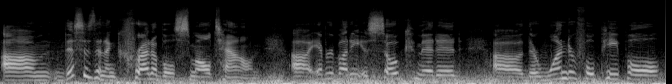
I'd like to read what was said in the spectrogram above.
Um, this is an incredible small town. Uh, everybody is so committed. Uh, they're wonderful people.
